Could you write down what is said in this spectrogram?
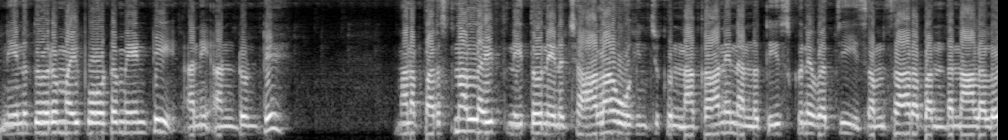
నేను దూరం అయిపోవటం ఏంటి అని అంటుంటే మన పర్సనల్ లైఫ్ నీతో నేను చాలా ఊహించుకున్నా కానీ నన్ను తీసుకుని వచ్చి ఈ సంసార బంధనాలలో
